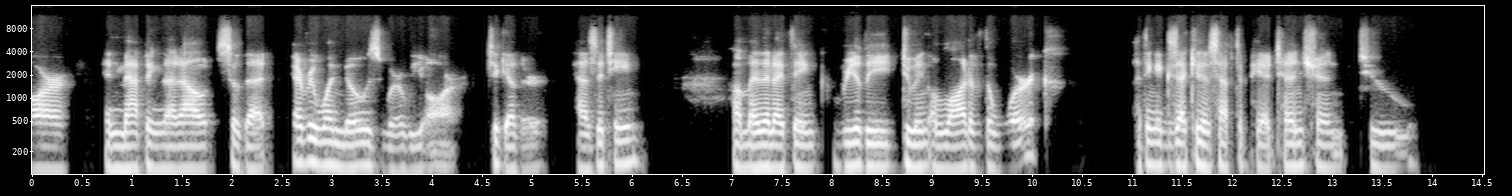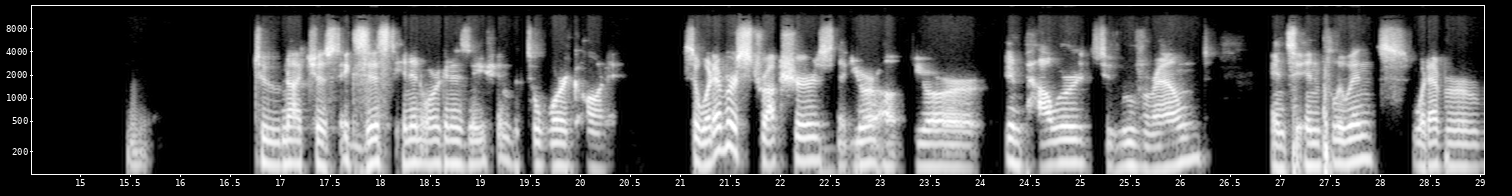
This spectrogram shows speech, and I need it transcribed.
are and mapping that out so that everyone knows where we are together as a team. Um, and then I think really doing a lot of the work. I think executives have to pay attention to to not just exist in an organization, but to work on it. So whatever structures that you're uh, you're empowered to move around and to influence, whatever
